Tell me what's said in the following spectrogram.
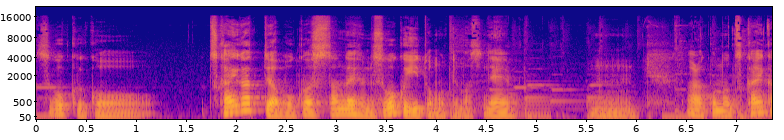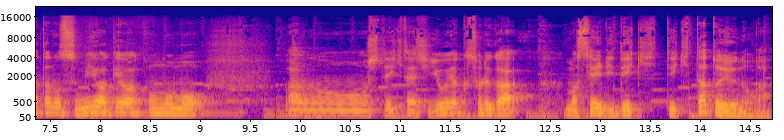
すごくこう使い勝手は僕はスタンド FM すごくいいと思ってますね。うん、だからこの使い方の住み分けは今後もあのー、していきたいしようやくそれが、まあ、整理できてきたというのが、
